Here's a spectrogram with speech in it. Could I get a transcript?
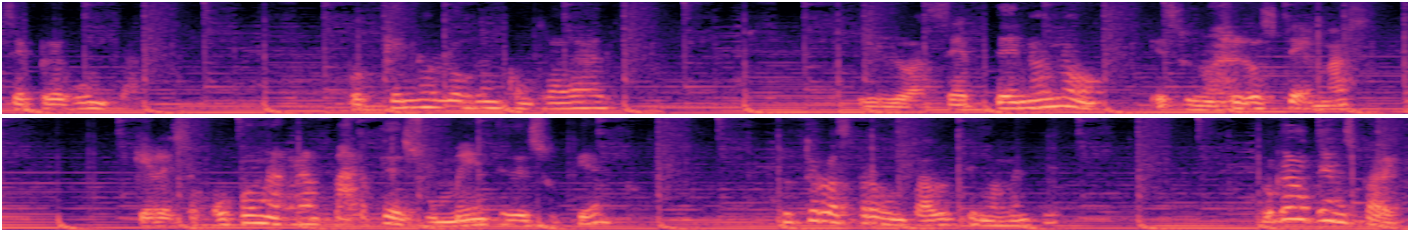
se preguntan, ¿por qué no logro encontrar algo? Y lo acepten o no, es uno de los temas que les ocupa una gran parte de su mente, de su tiempo. ¿Tú te lo has preguntado últimamente? ¿Por qué no tienes pareja?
